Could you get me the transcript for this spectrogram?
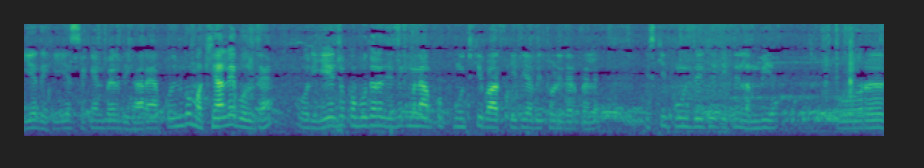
ये देखिए, ये सेकंड पैर दिखा रहे हैं आपको। इनको मखियाले बोलते हैं। और ये जो कबूतर है, जैसे कि मैंने आपको पूंछ की बात की थी अभी थोड़ी देर पहले, इसकी पूंछ देखिए कितनी लंबी है। और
